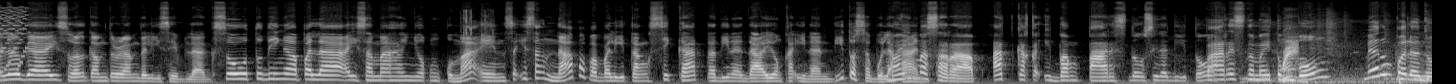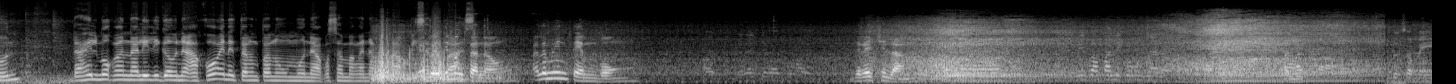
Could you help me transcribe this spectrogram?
Hello guys! Welcome to Ram Dalise Vlog. So today nga pala ay samahan nyo akong kumain sa isang napapabalitang sikat na dinadayong kainan dito sa Bulacan. May masarap at kakaibang pares daw sila dito. Pares na may tumbong? Meron pala nun? Dahil mukhang naliligaw na ako, ay nagtanong-tanong muna ako sa mga nakatampi sa Pwede labas. magtanong, alam mo yung tembong? Diretso lang. May papaliko mo dyan. Doon sa may,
